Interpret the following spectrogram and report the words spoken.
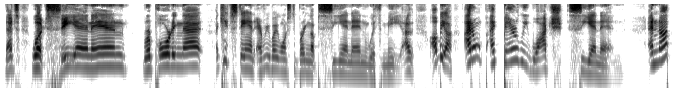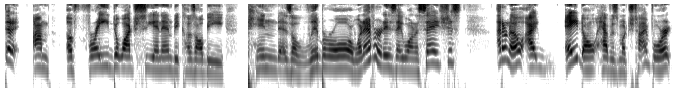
That's what CNN reporting that. I can't stand everybody wants to bring up CNN with me. I, I'll be I don't I barely watch CNN. And not that I'm afraid to watch CNN because I'll be pinned as a liberal or whatever it is they want to say. It's just I don't know. I A don't have as much time for it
